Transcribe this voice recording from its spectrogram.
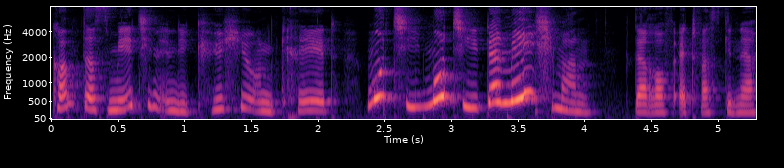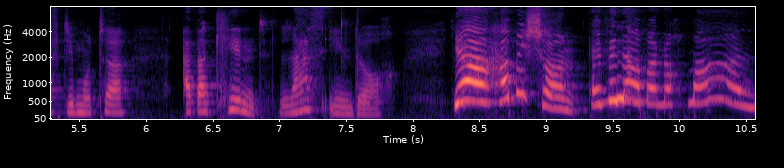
kommt das Mädchen in die Küche und kräht: Mutti, Mutti, der Milchmann! Darauf etwas genervt die Mutter: Aber Kind, lass ihn doch. Ja, hab ich schon, er will aber nochmal.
